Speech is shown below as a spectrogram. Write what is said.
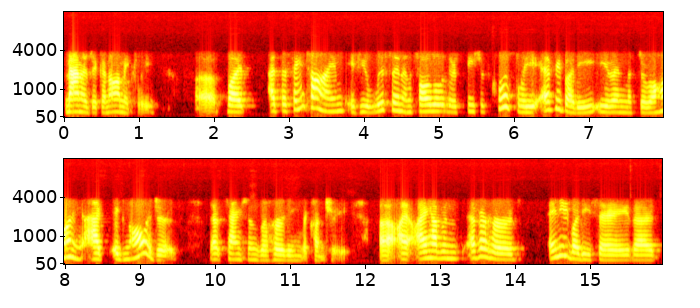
manage economically. Uh, but at the same time, if you listen and follow their speeches closely, everybody, even Mr. Rouhani, acknowledges that sanctions are hurting the country. Uh, I, I haven't ever heard anybody say that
